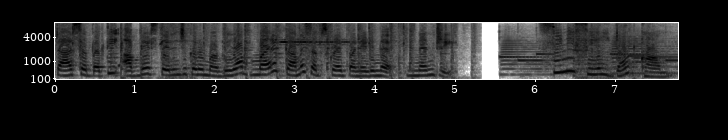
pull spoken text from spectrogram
ஸ்டார்ஸை பத்தி அப்டேட்ஸ் தெரிஞ்சுக்கணும் அப்படின்னா மறக்காம சப்ஸ்கிரைப் பண்ணிடுங்க. நன்றி. Cinefeel dot com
